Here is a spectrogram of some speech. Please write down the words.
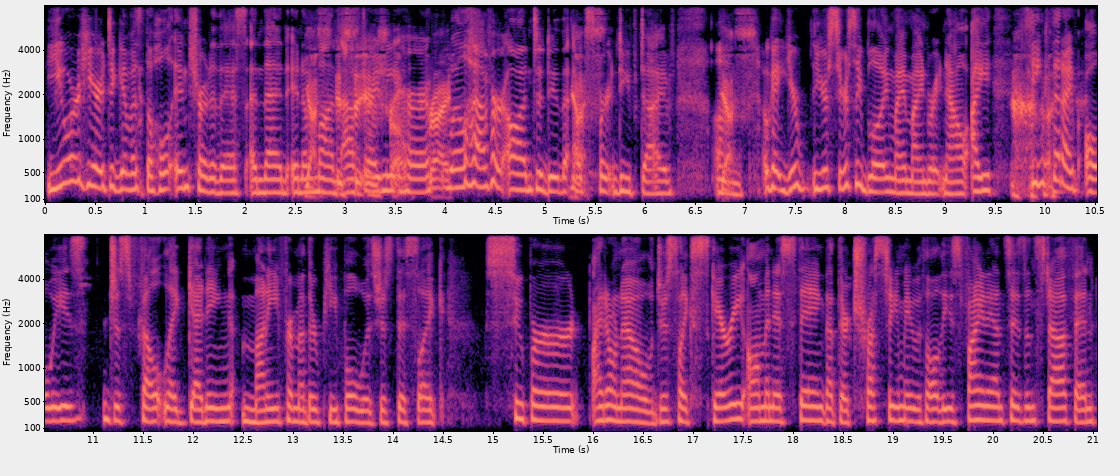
you are here to give us the whole intro to this, and then in a Yes, month after I meet her, right. we'll have her on to do the Yes. expert deep dive. Um, Yes. Okay, you're you're seriously blowing my mind right now. I think that I've always just felt like getting money from other people was just this like super I don't know, just like scary ominous thing that they're trusting me with all these finances and stuff and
